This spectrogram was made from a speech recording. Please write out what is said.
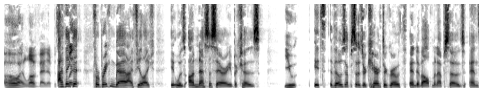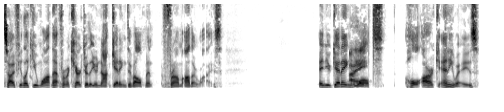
Oh, I love that episode. I think But- that for Breaking Bad, I feel like it was unnecessary because you it's those episodes are character growth and development episodes, and so I feel like you want that from a character that you're not getting development from otherwise. And you're getting I- Walt's whole arc anyways.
